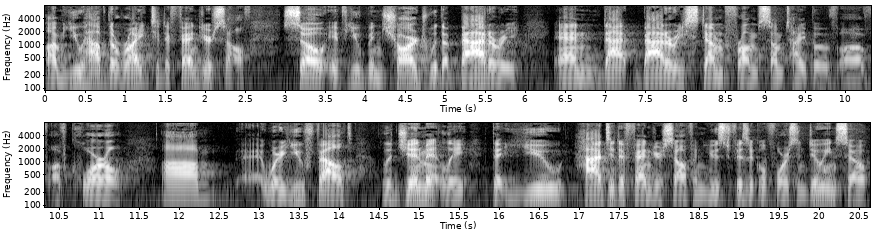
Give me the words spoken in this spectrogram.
um, you have the right to defend yourself. So if you've been charged with a battery and that battery stemmed from some type of, of, of quarrel um, where you felt legitimately that you had to defend yourself and used physical force in doing so,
